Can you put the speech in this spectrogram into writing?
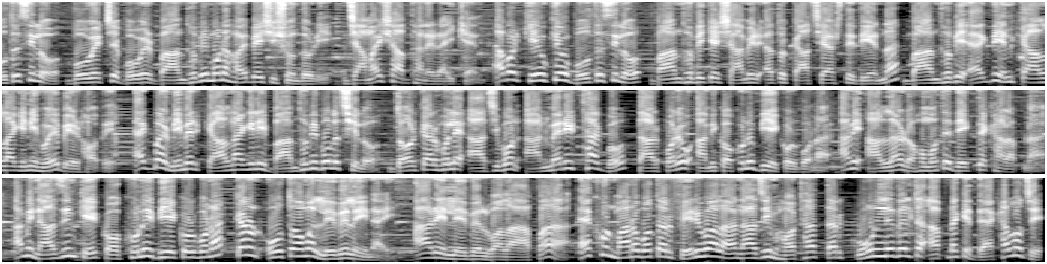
বলতেছিল, বউয়ের চেয়ে বউয়ের বান্ধবী মনে হয় বেশি সুন্দরী। জামাই সাবধানে রাখেন আবার কেউ কেউ বলতেছিল, বান্ধবীকে স্বামীর এত কাছে আসতে দিয়েন না। বান্ধবী একদিন কাল নাগিনী হয়ে বের হবে। একবার মিমের কাল নাগিনী বান্ধবী বলেছিল, দরকার হলে আজীবন আনম্যারিড থাকব, তারপরেও আমি কখনো বিয়ে করব না। আমি আল্লাহর রহমতে দেখতে খারাপ না। আমি নাজিমকে কখনোই বিয়ে করব না, কারণ ও তো আমার লেভেলেই নাই। আরে লেভেলওয়ালা আপা, এখন মানবতার ফেরিওয়ালা নাজিম হঠাৎ তার কোন লেভেলটা আপনাকে দেখাল যে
